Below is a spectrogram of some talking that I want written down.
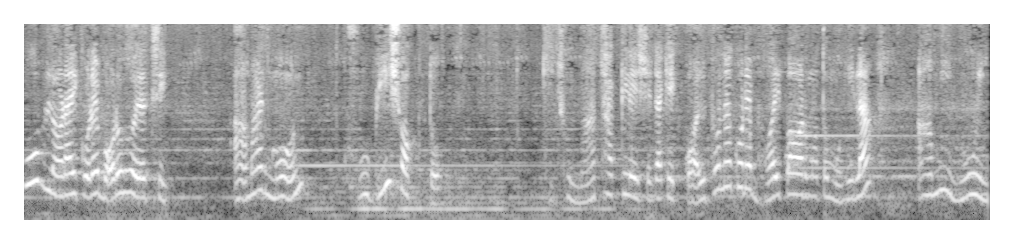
খুব লড়াই করে বড় হয়েছি। আমার মন খুবই শক্ত। কিছু না থাকলে সেটাকে কল্পনা করে ভয় পাওয়ার মতো মহিলা আমি নই।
